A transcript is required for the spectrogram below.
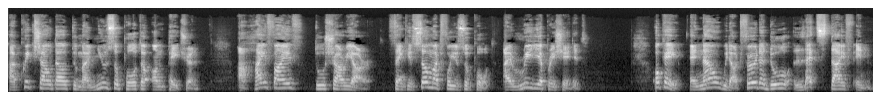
a quick shout out to my new supporter on Patreon. A high five to Shariar. Thank you so much for your support. I really appreciate it. Okay, and now without further ado, let's dive in.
